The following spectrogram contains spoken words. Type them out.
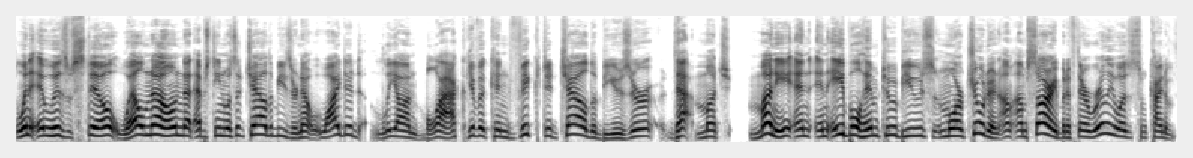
when it was still well known that Epstein was a child abuser. Now, why did Leon Black give a convicted child abuser that much money and enable him to abuse more children. I'm, I'm sorry, but if there really was some kind of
